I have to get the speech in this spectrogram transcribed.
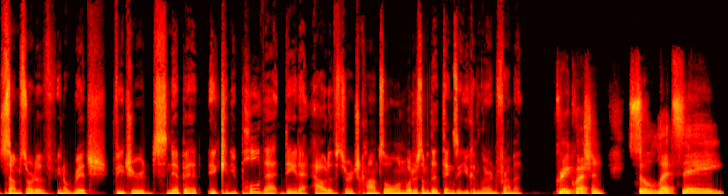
some sort of you know rich featured snippet. It, can you pull that data out of Search Console, and what are some of the things that you can learn from it? Great question. So let's say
